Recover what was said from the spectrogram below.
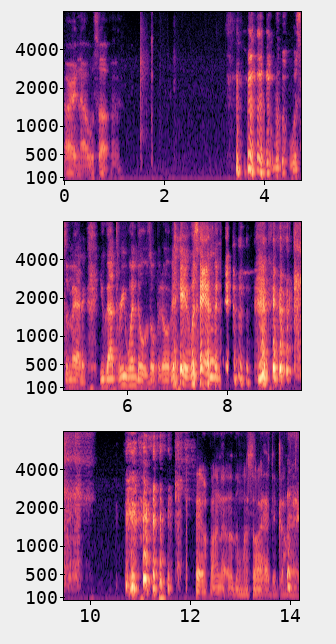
All right, now what's up, man? what's the matter? You got three windows open over here. What's happening? Couldn't find the other one, so I had to come back.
